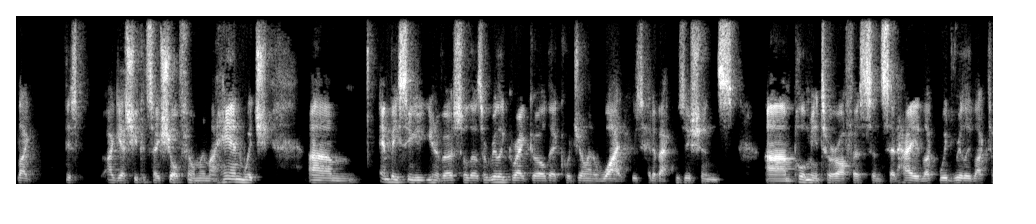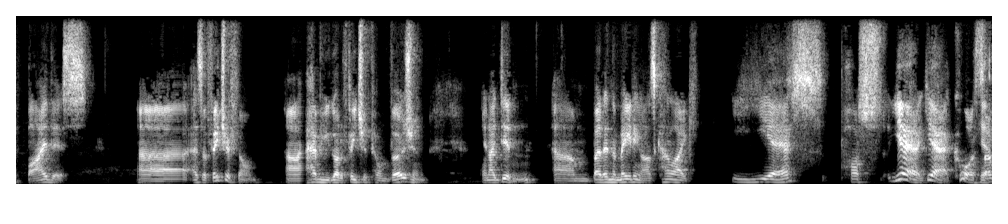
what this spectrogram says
like this, I guess you could say, short film in my hand, which um, NBC Universal, there was a really great girl there called Joanna White, who's head of acquisitions, um, pulled me into her office and said, Hey, like, we'd really like to buy this uh, as a feature film. Uh, have you got a feature film version? And I didn't. Um, but in the meeting, I was kind of like, Yes, poss yeah yeah of course yeah.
